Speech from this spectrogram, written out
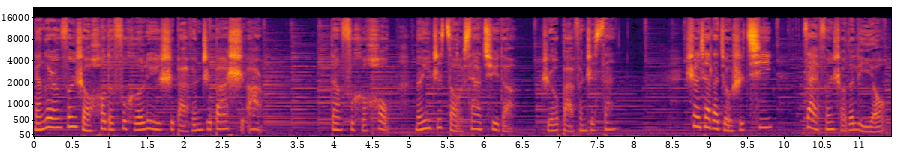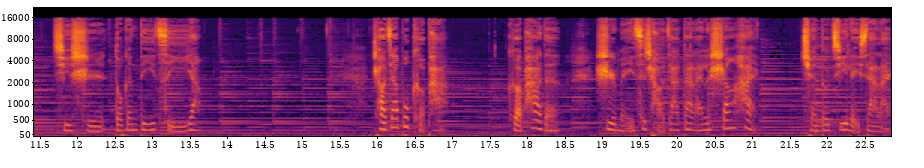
两个人分手后的复合率是百分之八十二，但复合后能一直走下去的只有百分之三，剩下的九十七，再分手的理由其实都跟第一次一样。吵架不可怕，可怕的是每一次吵架带来了伤害，全都积累下来。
